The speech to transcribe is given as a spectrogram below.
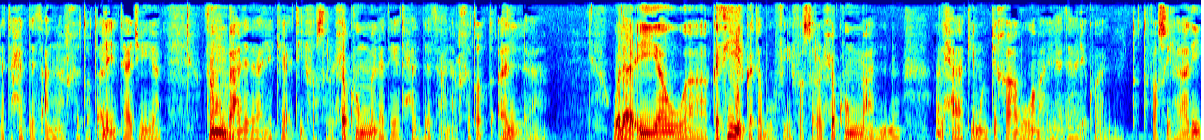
نتحدث عن الخطط الإنتاجية ثم بعد ذلك يأتي فصل الحكم الذي يتحدث عن الخطط الولائية وكثير كتبوا في فصل الحكم عن الحاكم وانتخابه وما إلى ذلك والتفاصيل هذه.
